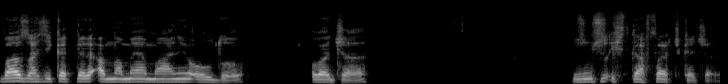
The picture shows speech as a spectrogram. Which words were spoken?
bazı hakikatleri anlamaya mani olduğu, olacağı, lüzumsuz ihtilaflar çıkacağı,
